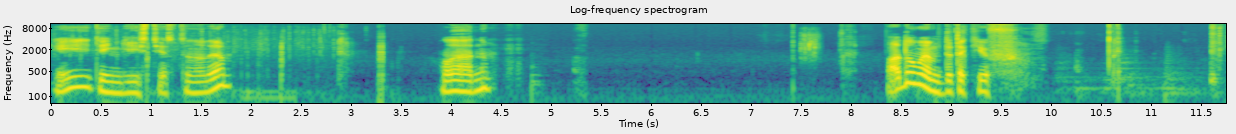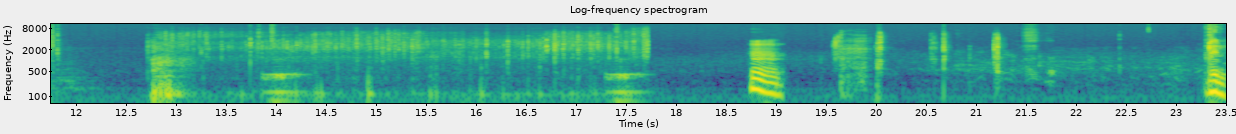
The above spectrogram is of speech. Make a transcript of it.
И деньги, естественно, да? Ладно. Подумаем, детектив. Blin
